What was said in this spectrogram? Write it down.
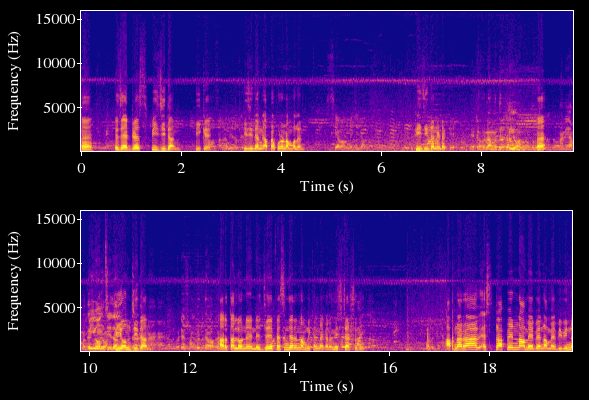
হ্যাঁ এই যে address P Zidan P K P Zidan আপনার পুরো নাম বলেন। পি জিদান। এটা কে? এটা হলো আমাদের পিয়ন। হ্যাঁ? মানে আমাদের পিয়ন জিদা। পিয়ন জিদান। হ্যাঁ ওটা সংকেত দেওয়া হয়। আর নে- যে প্যাসেঞ্জারের নাম লিখেন না কেন মিস্টার শুধু। আপনারা স্টাফের নামে বেনামে বিভিন্ন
